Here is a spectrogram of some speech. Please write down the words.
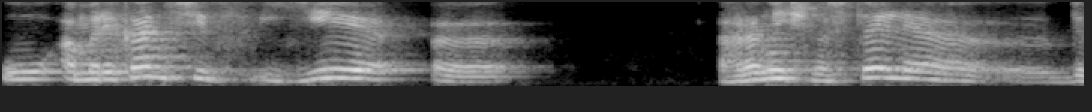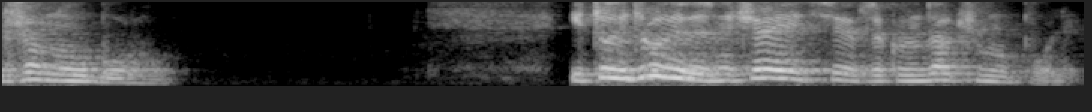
У американців є е, гранична стеля е, державного боргу. І той і другий визначається в законодавчому полі.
